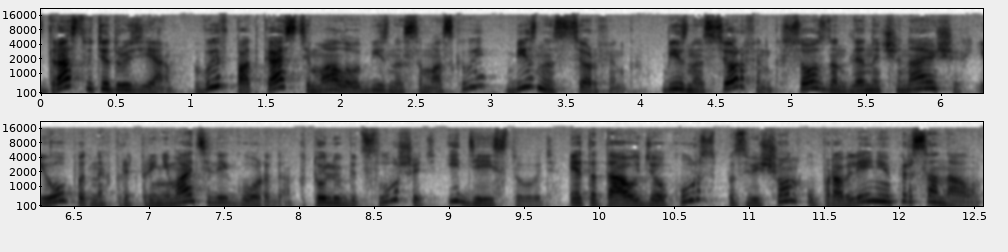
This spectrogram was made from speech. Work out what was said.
Здравствуйте, друзья! Вы в подкасте малого бизнеса Москвы «Бизнес-серфинг». Бизнес-серфинг создан для начинающих и опытных предпринимателей города, кто любит слушать и действовать. Этот аудиокурс посвящен управлению персоналом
